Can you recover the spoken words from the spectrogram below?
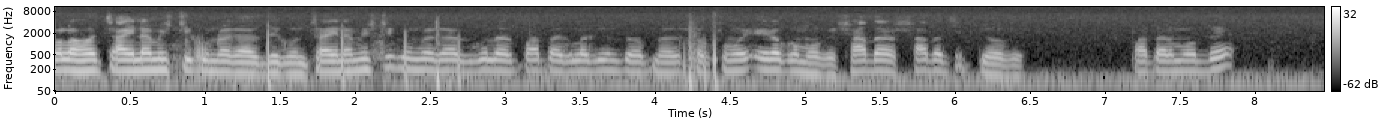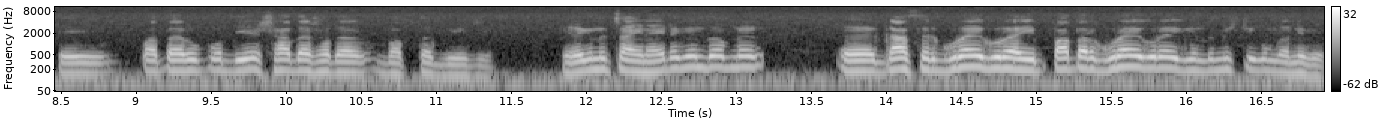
বলা হয় চাইনা মিষ্টি কুমড়া গাছ। দেখুন চাইনা মিষ্টি কুমড়া গাছগুলোর পাতাগুলো কিন্তু আপনার সবসময় এরকম হবে, সাদা সাদা চিপতে হবে। পাতার মধ্যে এই পাতার উপর দিয়ে সাদা সাদা ভাব থাকবে যে। এটা কিন্তু চাইনা এটা কিন্তু আপনার গাছের গোড়ায় গোড়ায়, পাতার গোড়ায় গোড়ায় কিন্তু মিষ্টি কুমড়া নেবে।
